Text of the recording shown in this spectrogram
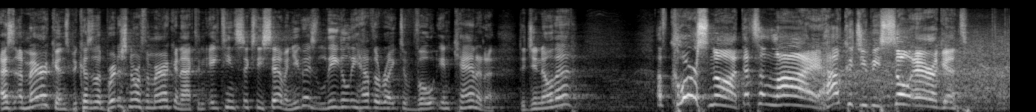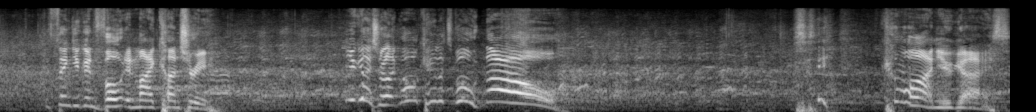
As Americans, because of the British North American Act in 1867, you guys legally have the right to vote in Canada. Did you know that? Of course not. That's a lie. How could you be so arrogant to think you can vote in my country? You guys are like, okay, let's vote. No! Come on, you guys.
